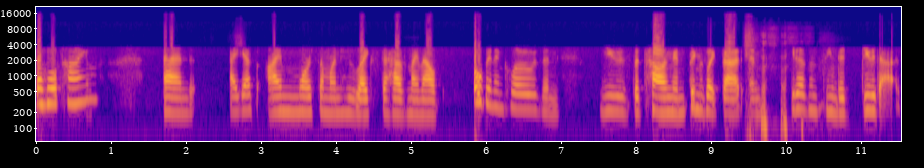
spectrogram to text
the whole time, and I guess I'm more someone who likes to have my mouth open and close and use the tongue and things like that, and he doesn't seem to do that.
